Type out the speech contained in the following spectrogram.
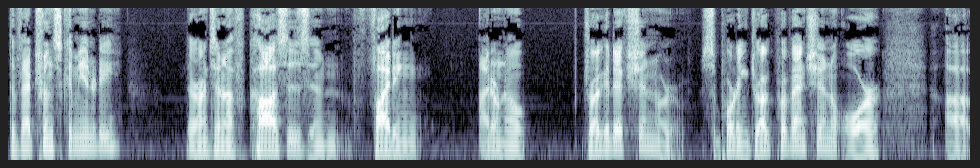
the veterans community. There aren't enough causes in fighting, I don't know, drug addiction or supporting drug prevention or uh,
